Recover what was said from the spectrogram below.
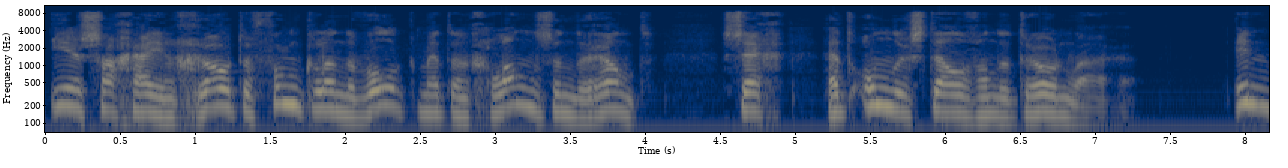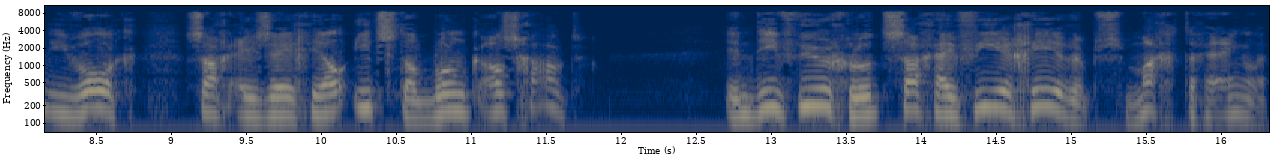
Eerst zag hij een grote fonkelende wolk met een glanzende rand, zeg het onderstel van de troonwagen. In die wolk zag Ezekiel iets dat blonk als goud. In die vuurgloed zag hij vier gerubs, machtige engelen.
